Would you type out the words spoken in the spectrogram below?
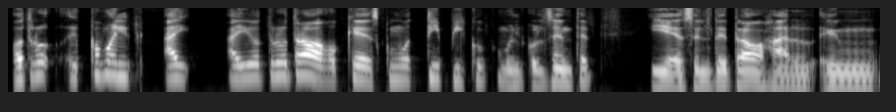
Otro, eh, como el, hay, hay otro trabajo que es como típico, como el call center, y es el de trabajar en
